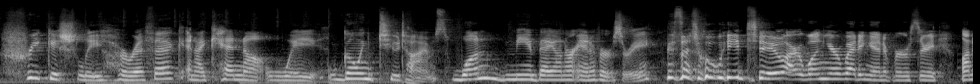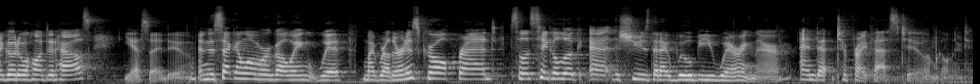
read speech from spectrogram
freakishly horrific and I cannot wait. We're going two times. One, me and Bay on our anniversary, because that's what we do, our one year wedding anniversary. Wanna go to a haunted house? Yes, I do. And the second one, we're going with my brother and his girlfriend. So let's take a look at the shoes that I will be wearing there. And to Fright Fest too, I'm going there too.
